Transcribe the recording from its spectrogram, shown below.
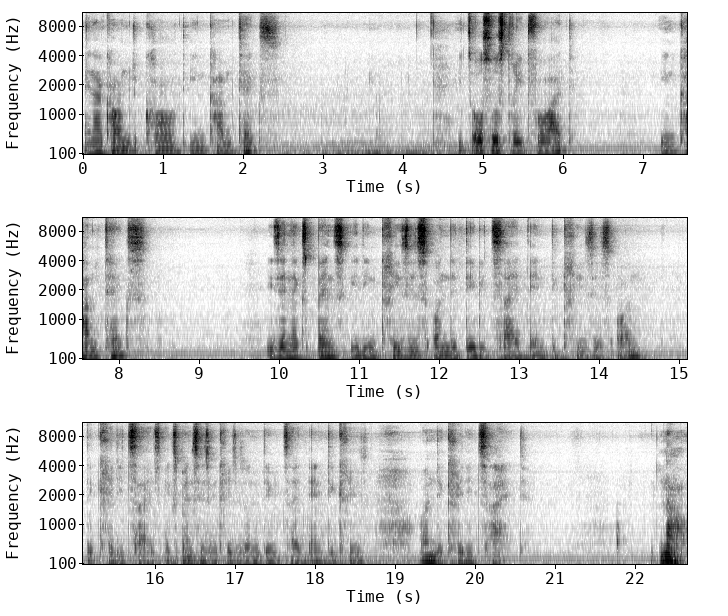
an account called income tax it's also straightforward income tax is an expense. It increases on the debit side and decreases on the credit side. Expenses increases on the debit side and decrease on the credit side. Now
